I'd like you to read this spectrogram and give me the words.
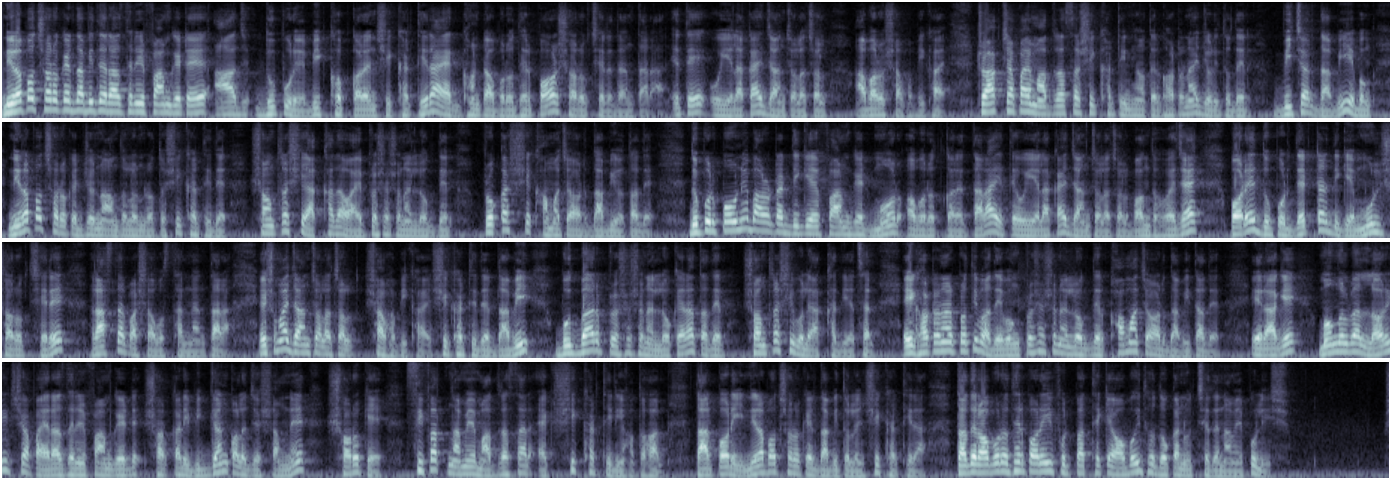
নিরাপদ সড়কের দাবিতে রাজধানীর ফার্মগেটে আজ দুপুরে বিক্ষোভ করেন শিক্ষার্থীরা। এক ঘণ্টা অবরোধের পর সড়ক ছেড়ে দেন তারা। এতে ওই এলাকায় যান চলাচল আবারও স্বাভাবিক হয়। ট্রাক চাপায় মাদ্রাসা শিক্ষার্থী নিহতের ঘটনায় জড়িতদের বিচার দাবি এবং নিরাপদ সড়কের জন্য আন্দোলনরত শিক্ষার্থীদের সন্ত্রাসী আখ্যা দেওয়ায় প্রশাসনের লোকদের প্রকাশ্যে ক্ষমা চাওয়ার দাবিও তাদের। দুপুর পৌনে বারোটার দিকে ফার্মগেট মোড় অবরোধ করেন তারা, এতে ওই এলাকায় যান চলাচল বন্ধ হয়ে যায়। পরে দুপুর দেড়টার দিকে মূল সড়ক ছেড়ে রাস্তার পাশে অবস্থান নেন তারা। এ সময় যান চলাচল স্বাভাবিক হয়। শিক্ষার্থীদের দাবি, বুধবার প্রশাসনের লোকেরা তাদের সন্ত্রাসী বলে আখ্যা দিয়েছেন। এই ঘটনার প্রতিবাদে এবং প্রশাসনের লোকদের ক্ষমা চাওয়ার দাবি তাদের। এর আগে মঙ্গলবার লরির চাপায় রাজধানীর ফার্মগেট সরকারি বিজ্ঞান কলেজের সামনে সড়কে সিফাত নামে মাদ্রাসার এক শিক্ষার্থী নিহত হন। তারপরেই নিরাপদ সড়কের দাবি তোলেন শিক্ষার্থীরা। তাদের অবরোধের পরেই ফুটপাত থেকে অবৈধ দোকান উচ্ছেদে নামে পুলিশ।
